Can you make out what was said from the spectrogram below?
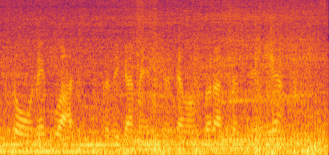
pentone qua praticamente, siamo ancora a Santeria.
